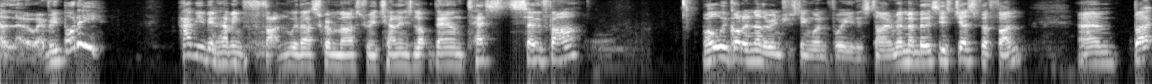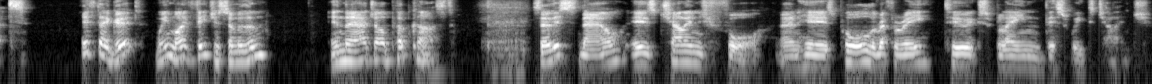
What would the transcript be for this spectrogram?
Hello, everybody. Have you been having fun with our Scrum Mastery Challenge lockdown tests so far? Well, we've got another interesting one for you this time. Remember, this is just for fun, um, but if they're good, we might feature some of them in the Agile Pubcast. So this now is challenge four, and here's Paul, the referee, to explain this week's challenge.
